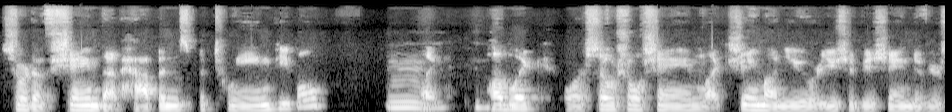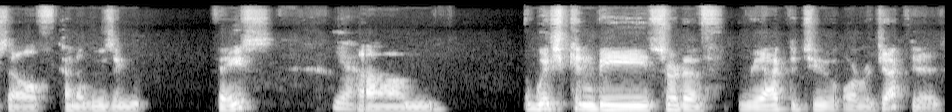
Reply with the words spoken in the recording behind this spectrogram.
sort of shame that happens between people, mm. like public or social shame, like shame on you or you should be ashamed of yourself, kind of losing face. Yeah. Um, which can be sort of reacted to or rejected.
